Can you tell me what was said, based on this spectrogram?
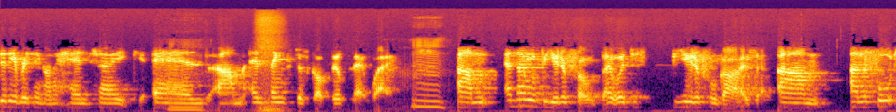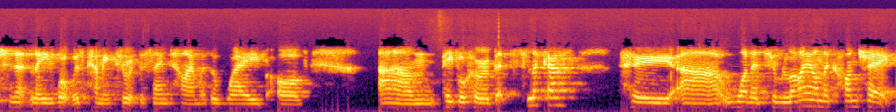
did everything on a handshake and um, and things just got built that way. Mm. Um, and they were beautiful. They were just beautiful guys. Um, unfortunately, what was coming through at the same time was a wave of um, people who are a bit slicker, who uh, wanted to rely on the contract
